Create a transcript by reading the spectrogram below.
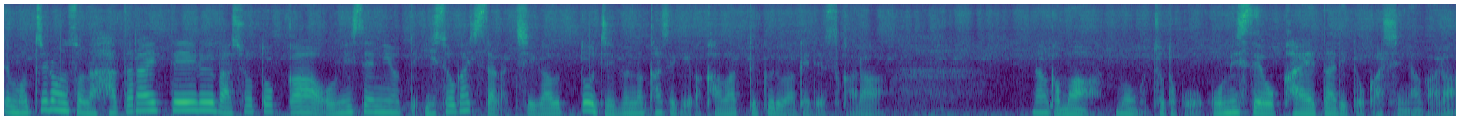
でもちろんその働いている場所とかお店によって忙しさが違うと自分の稼ぎが変わってくるわけですからなんかまあもうちょっとこうお店を変えたりとかしながら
